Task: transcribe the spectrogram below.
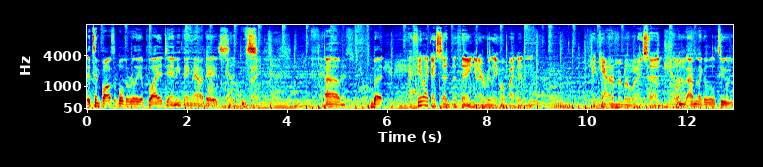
it's impossible to really apply it to anything nowadays. It's- Right. Um, but I feel like I said the thing, and I really hope I didn't. I can't remember what I said. but, I'm, uh, I'm like a little too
